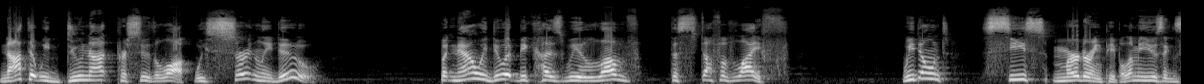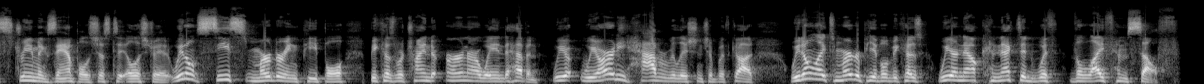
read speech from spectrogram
Not that we do not pursue the law. We certainly do. But now we do it because we love the stuff of life We don't cease murdering people. Let me use extreme examples just to illustrate it. We don't cease murdering people because we're trying to earn our way into heaven. We, we already have a relationship with God. We don't like to murder people because we are now connected with the life himself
